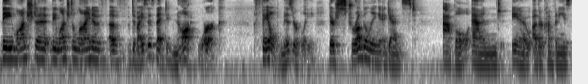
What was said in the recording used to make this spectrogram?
They launched a they launched a line of of devices that did not work failed miserably. They're struggling against Apple and you know other companies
